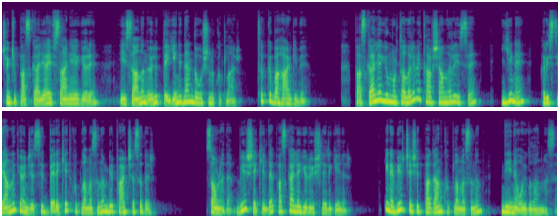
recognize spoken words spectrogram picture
Çünkü Paskalya efsaneye göre İsa'nın ölüp de yeniden doğuşunu kutlar. Tıpkı bahar gibi. Paskalya yumurtaları ve tavşanları ise yine Hristiyanlık öncesi bereket kutlamasının bir parçasıdır. Sonra da bir şekilde Paskalya yürüyüşleri gelir. Yine bir çeşit pagan kutlamasının dine uygulanması.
